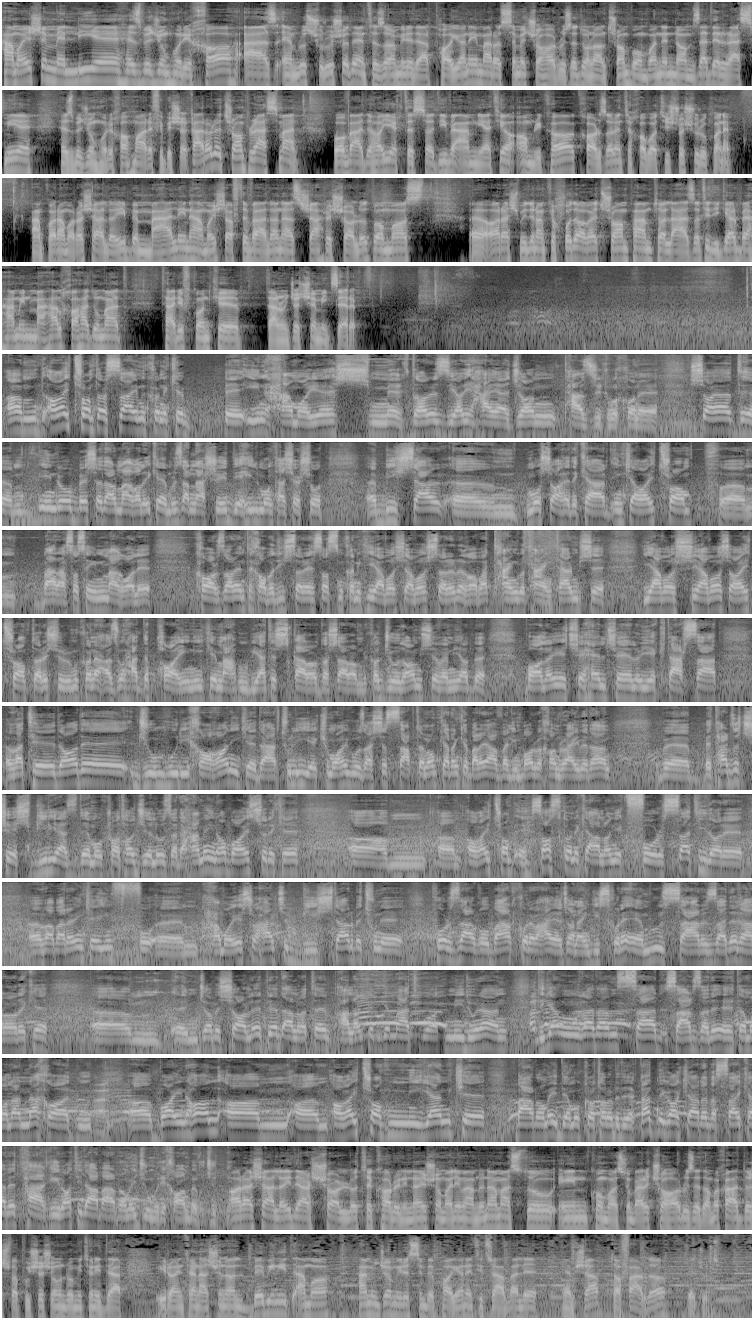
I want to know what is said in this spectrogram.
همایش ملی حزب جمهوری خواه از امروز شروع شده. انتظار میره در پایان این مراسم چهار روزه دونالد ترامپ به عنوان نامزد رسمی حزب جمهوری خواه معرفی بشه. قرار ترامپ رسما با وعده های اقتصادی و امنیتی آمریکا کارزار انتخاباتیش رو شروع کنه. همکارم آرش علایی به محل این همایش رفته و الان از شهر شارلوت با ماست. آرش می‌دونم که خود آقای ترامپ هم تا لحظات دیگر به همین محل خواهد اومد. تعریف کن که در اونجا چه میگذره. آقای ترامپ داره سعی می‌کنه که به این همایش مقدار زیادی هیجان تزریق بکنه. شاید این رو بشه در مقاله که امروز در نشریه دهیل منتشر شد بیشتر مشاهده کرد. اینکه آقای ترامپ بر اساس این مقاله کارزار انتخاباتیش داره احساس می‌کنه که یواش یواش داره رقابت تنگ و تنگتر میشه. یواش یواش آقای ترامپ داره شروع می‌کنه از اون حد پایینی که محبوبیتش قرار داشت در آمریکا جدا میشه و میاد به بالای چهل چهل و یک درصد و تعداد جمهوری خواهانی که در طول یک ماه گذشته ثبت نام کردن که برای اولین بار بخوان رای بدن به طرز چشمگیری از دموکرات ها جلو زده. همه اینها باعث شده که آقای ترامپ احساس کنه که الان یک فرصتی داره و برای اینکه این همایش رو هرچه بیشتر بتونه پر زرق و برق کنه و هیجان انگیز کنه امروز سرزده قراره که اینجا به شارلت بیاد. البته الان که دیگه مطبوعات می‌دونن دیگه اونقدر سر سرزده احتمالا نخواهد بود. بله. با این حال آقای ترامپ میگن که برنامه دموکرات رو به دقت نگاه کرده و سعی کرده تغییراتی در برنامه جمهوری خواهان به وجود بیاره. آرش علایی در شارلوت کارولینای شمالی ممنونم است و این کنوانسیون برای چهار روز ادامه خواهد داشت و پوشش اون رو می‌تونید در ایران اینترنشنال ببینید. اما همینجا می‌رسیم به پایان تیتر اول امشب. تا فردا بدرود.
